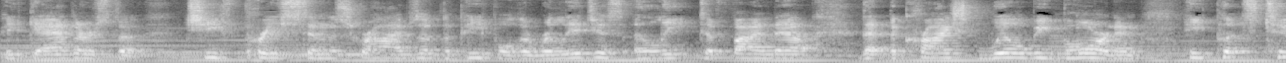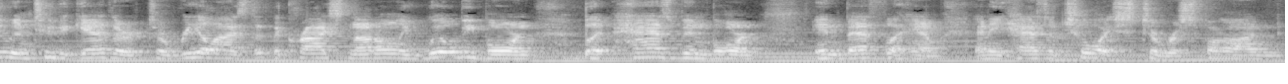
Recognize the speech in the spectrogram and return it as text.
he gathers the chief priests and the scribes of the people, the religious elite, to find out that the Christ will be born. And he puts two and two together to realize that the Christ not only will be born, but has been born in Bethlehem. And he has a choice to respond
